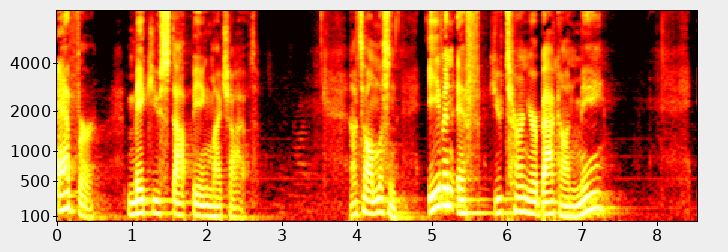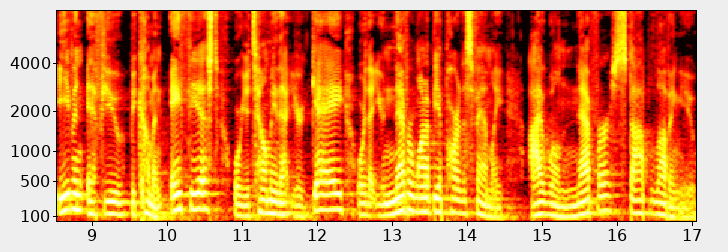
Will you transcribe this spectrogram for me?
ever make you stop being my child. And I tell him, listen, even if you turn your back on me, even if you become an atheist or you tell me that you're gay or that you never want to be a part of this family, I will never stop loving you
